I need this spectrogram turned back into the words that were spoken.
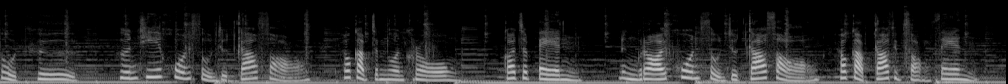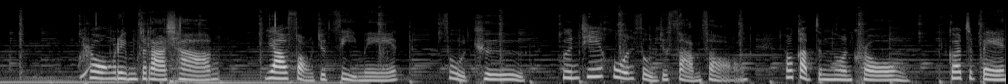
สูตรคือ พื้นที่คูณ 0.92 เท่ากับจำนวนโครง ก็จะเป็น 100คูณ0.92 เท่ากับ 92 เส้น โครงริมตราช้าง ยาว 2.4 เมตร สูตรคือ พื้นที่คูณ 0.32 เท่ากับจำนวนโครง ก็จะเป็น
